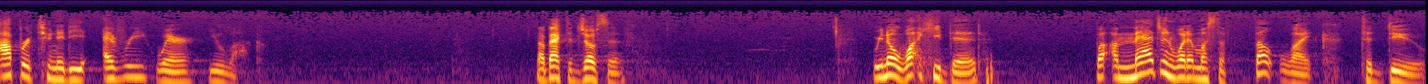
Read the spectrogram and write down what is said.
opportunity everywhere you look. Now back to Joseph. We know what he did, but imagine what it must have felt like to do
